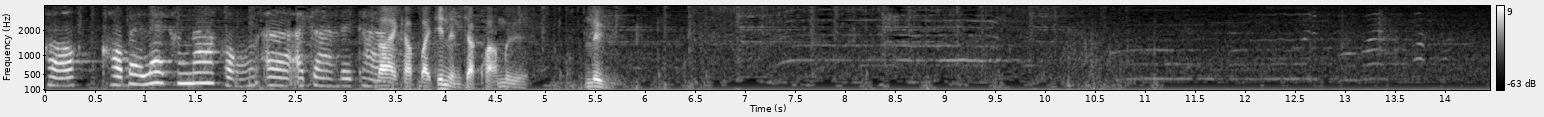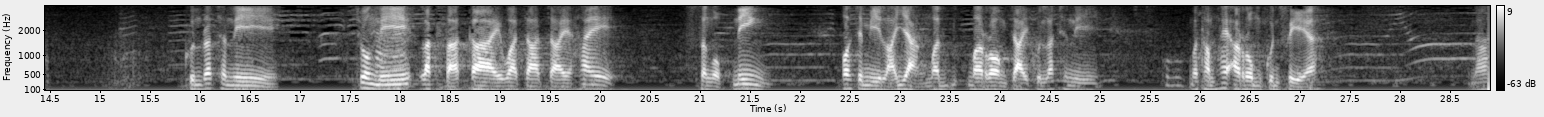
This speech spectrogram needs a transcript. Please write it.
ขอขอใบแรกข้างหน้าของเอ่ออาจารย์เลยค่ะ ได้ครับใบที่หนึ่งจากขวามือหนึ่งคุณรัชนี ช่วงนี้รักษากายวาจาใจให้สงบนิ่ง เพราะจะมีหลายอย่างมามารองใจคุณรัชนี มาทำให้อารมณ์คุณเสียนะ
